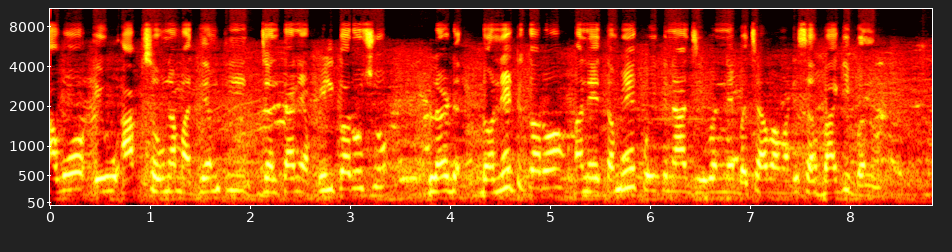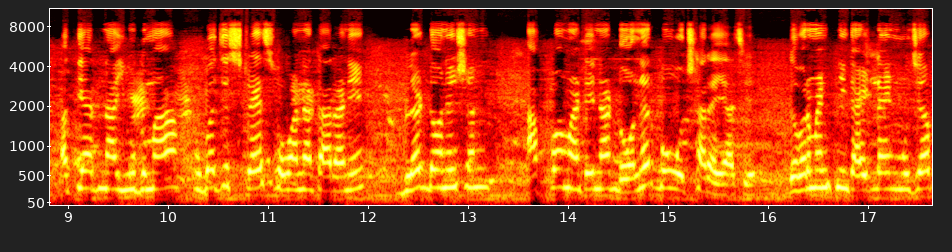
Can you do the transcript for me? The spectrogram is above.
આવો એવું આપ સૌના માધ્યમથી જનતાને અપીલ કરું છું. બ્લડ ડોનેટ કરો અને તમે કોઈકના જીવનને બચાવવા માટે સહભાગી બનો. અત્યારના યુગમાં ખૂબ જ સ્ટ્રેસ હોવાના કારણે બ્લડ ડોનેશન આપવા માટેના ડોનર બહુ ઓછા રહ્યા છે. ગવર્મેન્ટની ગાઈડલાઈન મુજબ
